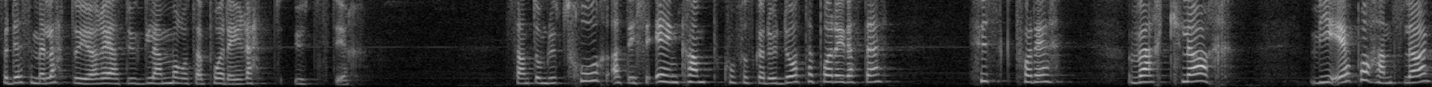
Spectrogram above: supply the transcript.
For det som er lett å gjøre, er at du glemmer å ta på deg rett utstyr. Sant? Om du tror at det ikke er en kamp, hvorfor skal du da ta på deg dette? Husk på det. Vær klar. Vi er på hans lag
